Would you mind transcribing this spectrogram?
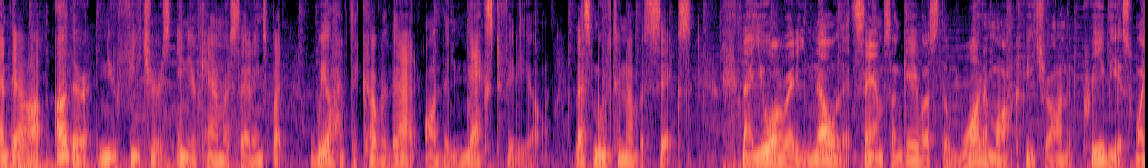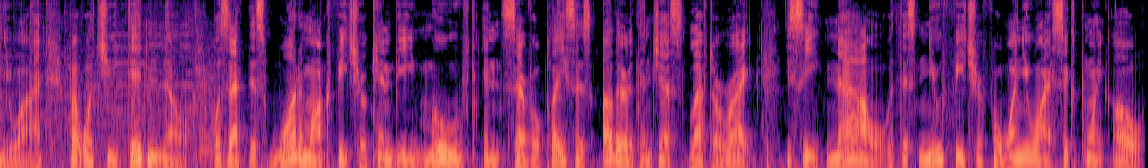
And there are other new features in your camera settings, but we'll have to cover that on the next video. Let's move to number six. Now you already know that Samsung gave us the watermark feature on the previous One UI, but what you didn't know was that this watermark feature can be moved in several places other than just left or right. You see, now with this new feature for One UI 6.0,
